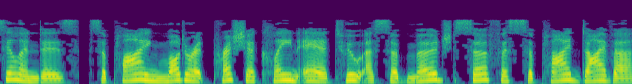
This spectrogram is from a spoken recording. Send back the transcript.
cylinders, supplying moderate-pressure clean air to a submerged surface-supplied diver,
